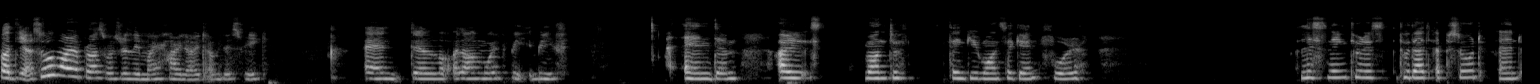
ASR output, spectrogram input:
But yeah, Super Mario Bros. was really my highlight of this week, and uh, along with Beef. And um, I want to thank you once again for listening to this to that episode and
